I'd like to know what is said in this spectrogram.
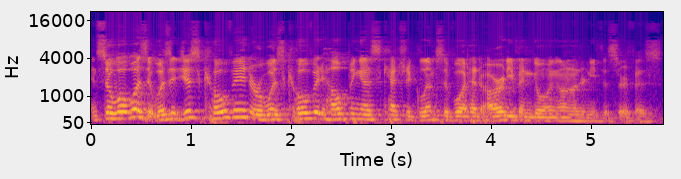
And so, what was it? Was it just COVID, or was COVID helping us catch a glimpse of what had already been going on underneath the surface?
